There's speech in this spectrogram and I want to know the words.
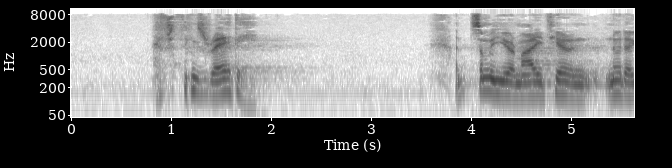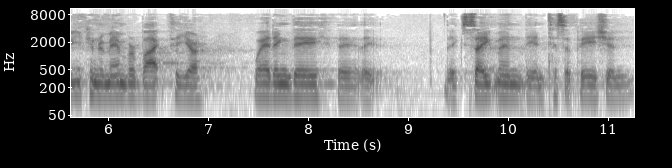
Everything's ready. And some of you are married here and no doubt you can remember back to your wedding day, the, the the excitement, the anticipation.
